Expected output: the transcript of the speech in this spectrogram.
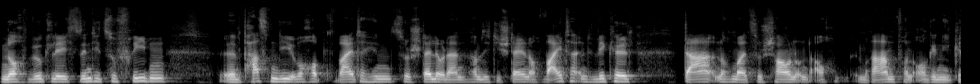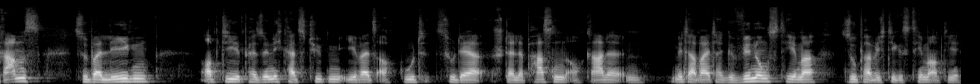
noch wirklich, sind die zufrieden? Äh, passen die überhaupt weiterhin zur Stelle oder haben sich die Stellen auch weiterentwickelt? Da nochmal zu schauen und auch im Rahmen von Organigramms zu überlegen, ob die Persönlichkeitstypen jeweils auch gut zu der Stelle passen, auch gerade im Mitarbeitergewinnungsthema, super wichtiges Thema, ob die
